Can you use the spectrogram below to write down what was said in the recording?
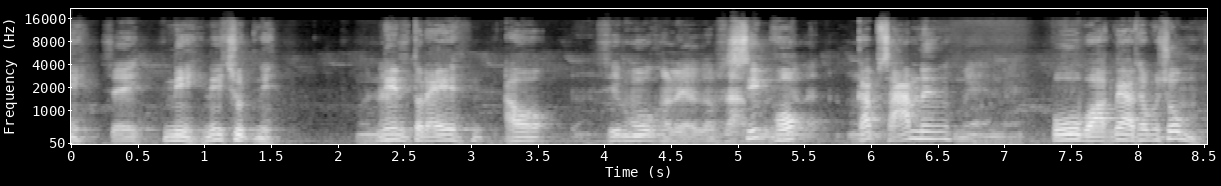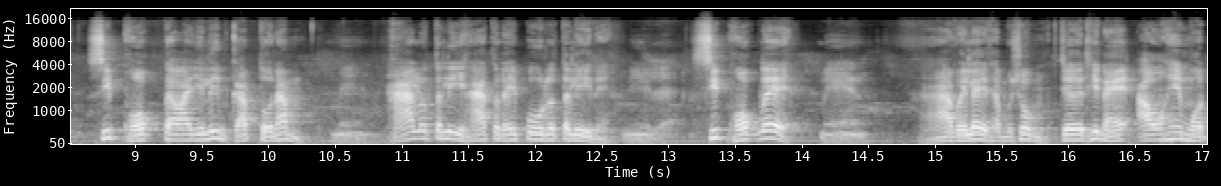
นี่เซ่นี่ในชุดนี่ เน้นตัวใดเอาสิบหกเขาเลยกับสามสิบหกกับสามหนึ่งแม่นแม่นปูบอกแล้วท่านผู้ชมสิบหกแต่ว่าอย่าลืมกลับตัวน้แม่นำหาลอตเตอรี่หาตัวใดปูลอตเตอรี่เนี่ยนี่แหละ สิบหกเลย แม่นหาไว้เลยท่านผู้ชม เจอที่ไหนเอาให้หมด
